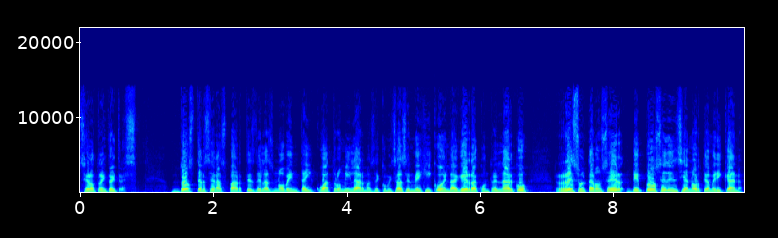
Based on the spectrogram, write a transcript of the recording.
033. Dos terceras partes de las 94 mil armas decomisadas en México en la guerra contra el narco resultaron ser de procedencia norteamericana.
